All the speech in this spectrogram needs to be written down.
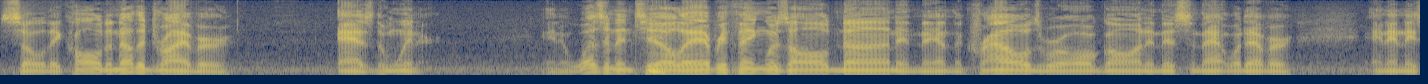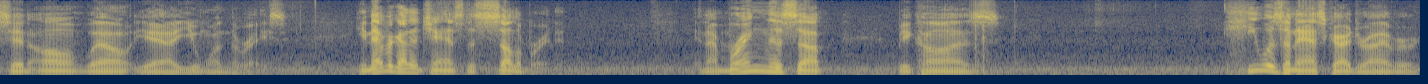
So they called another driver as the winner. And it wasn't until hmm. everything was all done and then the crowds were all gone and this and that, whatever. And then they said, oh, well, yeah, you won the race. He never got a chance to celebrate it. And I bring this up because he was a NASCAR driver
